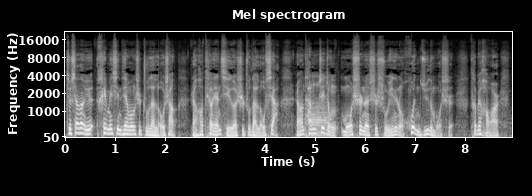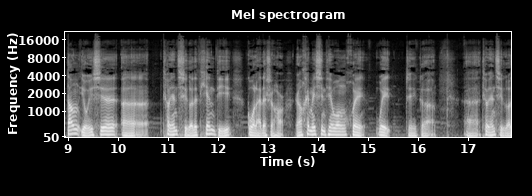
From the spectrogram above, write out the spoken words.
就相当于黑莓信天翁是住在楼上，然后跳岩企鹅是住在楼下，然后他们这种模式呢是属于那种混居的模式，特别好玩。当有一些呃跳岩企鹅的天敌过来的时候，然后黑莓信天翁会为这个，呃，跳岩企鹅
